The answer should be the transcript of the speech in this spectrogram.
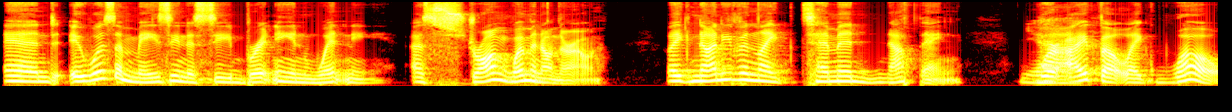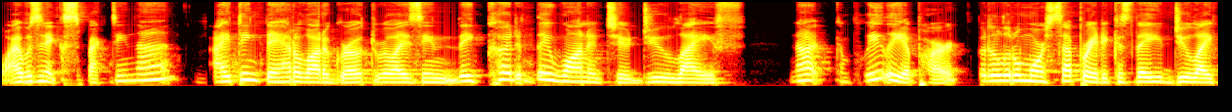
And it was amazing to see Brittany and Whitney as strong women on their own, like not even like timid, nothing where I felt like, whoa, I wasn't expecting that. I think they had a lot of growth, realizing they could, if they wanted to, do life not completely apart, but a little more separated because they do life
